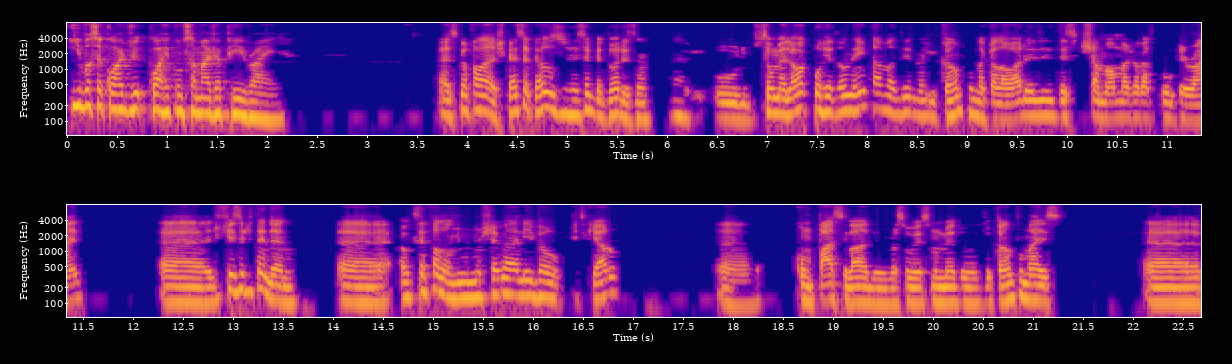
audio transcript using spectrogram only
E você corre, corre com Samaja P. Ryan. É isso que eu ia falar, esquece até os recebedores, né? É. O seu melhor corredor nem estava ali em campo naquela hora, ele decide chamar uma jogada com o Pirine. É difícil de entender, né? É, é o que você falou, não, não chega a nível Pete Carroll, é, com passe lá do Russell Wilson no meio do, do campo, mas é,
